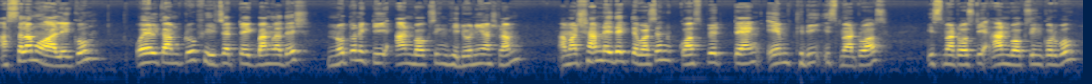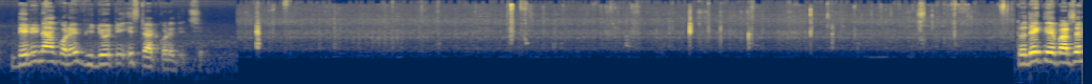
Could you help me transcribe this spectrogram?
আসসালামু আলাইকুম। Welcome to future tech Bangladesh. নতুন একটি আনবক্সিং ভিডিও নিয়ে আসলাম। আমার সামনেই দেখতে পাচ্ছেন Kospet Tank M three smart watch smart ওয়াচটি আনবক্সিং করব। দেরি না করে ভিডিওটি স্টার্ট করে দিচ্ছি। তো দেখতে পারছেন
